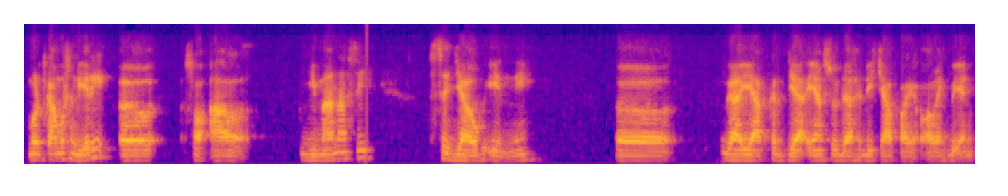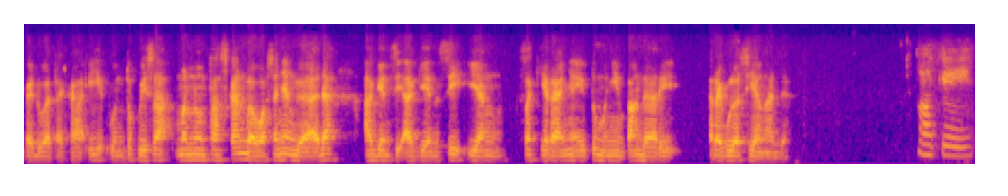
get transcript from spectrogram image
menurut kamu sendiri uh, soal gimana sih sejauh ini uh, gaya kerja yang sudah dicapai oleh BNP2TKI untuk bisa menuntaskan bahwasannya nggak ada agensi-agensi yang sekiranya itu menyimpang dari regulasi yang ada. Oke.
